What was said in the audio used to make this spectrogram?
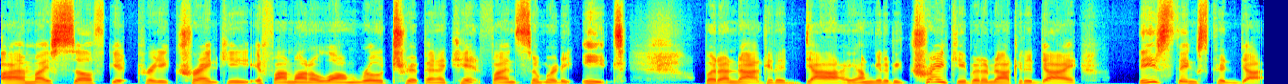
I myself get pretty cranky if I'm on a long road trip and I can't find somewhere to eat, but I'm not going to die. I'm going to be cranky, but I'm not going to die. These things could die.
